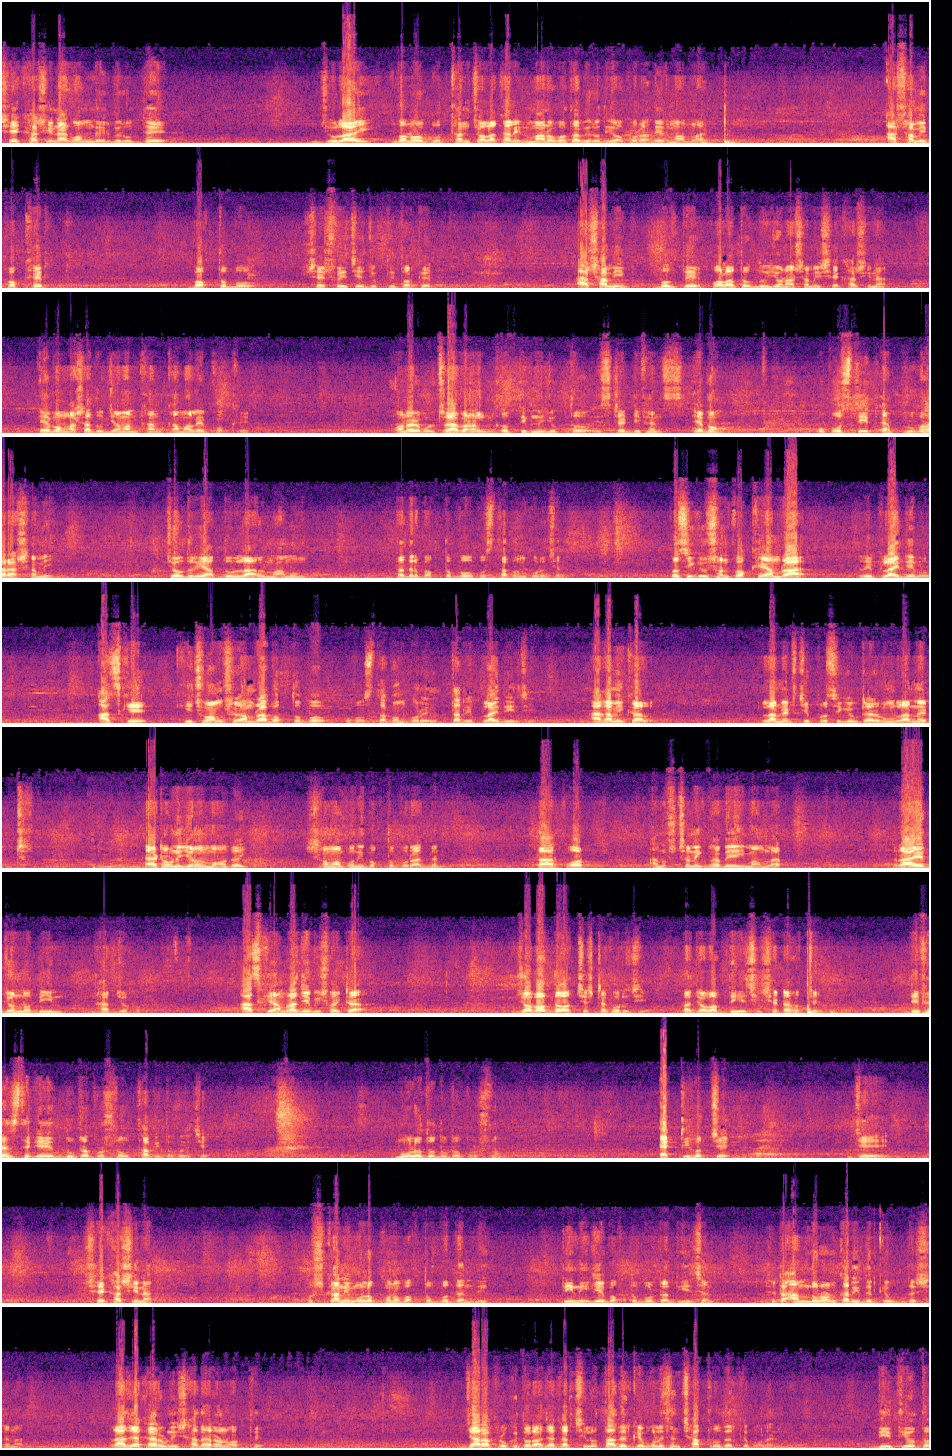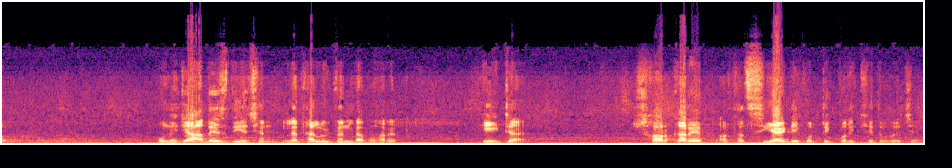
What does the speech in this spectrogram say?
শেখ হাসিনা গঙ্গের বিরুদ্ধে জুলাই গণ অভ্যুত্থান চলাকালীন মানবতা বিরোধী অপরাধের মামলায় আসামি পক্ষের বক্তব্য শেষ হয়েছে যুক্তিতর্কের। আসামি বলতে পলাতক দুইজন আসামি শেখ হাসিনা এবং আসাদুজ্জামান খান কামালের পক্ষে। অনারেবল ট্রাইব্যুনাল কর্তৃক নিযুক্ত স্টেট ডিফেন্স এবং উপস্থিত অ্যাপ্রুভার আসামি চৌধুরী আবদুল্লাহ আল মামুন তাদের বক্তব্য উপস্থাপন করেছেন। প্রসিকিউশন পক্ষে আমরা রিপ্লাই দেব। আজকে কিছু অংশ আমরা বক্তব্য উপস্থাপন করে তার রিপ্লাই দিয়েছি। আগামীকাল লার্নেট চিফ প্রসিকিউটর এবং লার্নেট অ্যাটর্নি জেনারেল মহোদয় সমাপনী বক্তব্য রাখবেন। তারপর আনুষ্ঠানিকভাবে এই মামলার রায়ের জন্য দিন ধার্য হবে। আজকে আমরা যে বিষয়টা জবাব দেওয়ার চেষ্টা করেছি বা জবাব দিয়েছি, সেটা হচ্ছে ডিফেন্স থেকে দুটো প্রশ্ন উত্থাপিত হয়েছে। মূলত দুটো প্রশ্ন। একটি হচ্ছে যে শেখ হাসিনা উস্কানিমূলক কোনো বক্তব্য দেননি। তিনি যে বক্তব্যটা দিয়েছেন, সেটা আন্দোলনকারীদেরকে উদ্দেশ্যে না। রাজাকার উনি সাধারণ অর্থে যারা প্রকৃত রাজাকার ছিল, তাদেরকে বলেছেন, ছাত্রদেরকে বলেননি। দ্বিতীয়ত, উনি যে আদেশ দিয়েছেন লেথাল উইপেন ব্যবহারের, এইটা সরকারের, অর্থাৎ সিআইডি কর্তৃক পরীক্ষিত হয়েছে।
